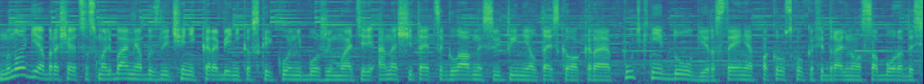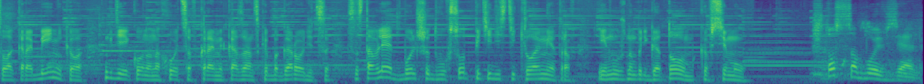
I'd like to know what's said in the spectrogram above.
Многие обращаются с мольбами об излечении к Коробейниковской иконе Божьей Матери. Она считается главной святыней Алтайского края. Путь к ней долгий. Расстояние от Покровского кафедрального собора до села Коробейниково, где икона находится в храме Казанской Богородицы, составляет больше 250 километров. И нужно быть готовым ко всему. Что с собой взяли?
